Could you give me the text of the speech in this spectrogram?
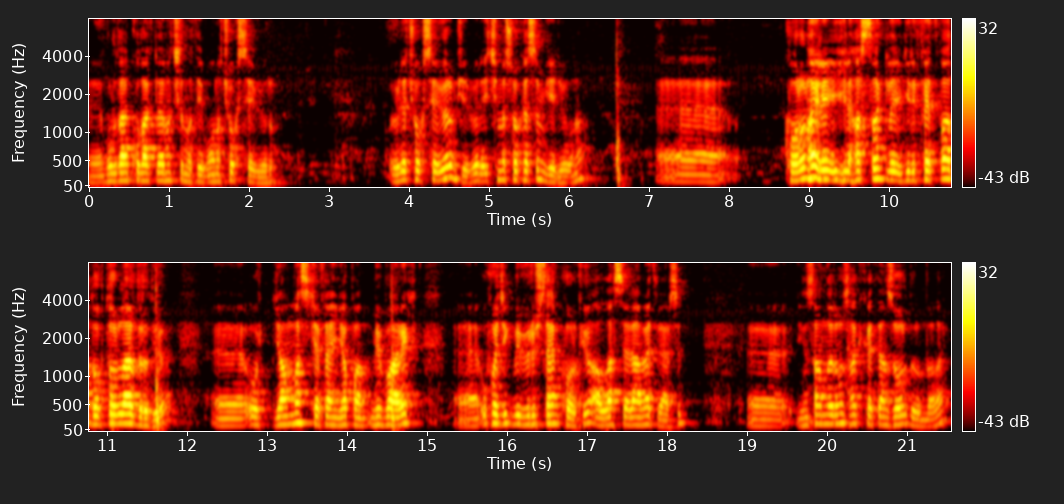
Ee, buradan kulaklarını çınlatayım. Onu çok seviyorum. Öyle çok seviyorum ki böyle içime sokasım geliyor onu. Ee, korona ile ilgili hastalıkla ilgili fetva doktorlardır diyor. O yanmaz kefen yapan mübarek e, ufacık bir virüsten korkuyor. Allah selamet versin. Ee, insanlarımız hakikaten zor durumdalar.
